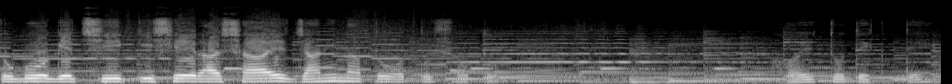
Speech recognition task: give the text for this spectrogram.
তবুও গেছি কিসের আশায় জানি না তো অত শত। হয়তো দেখতে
